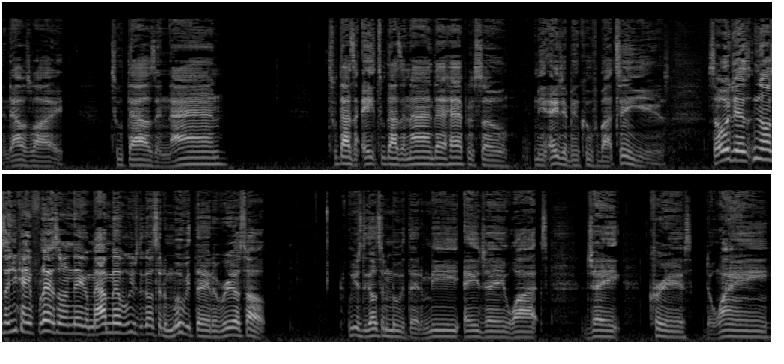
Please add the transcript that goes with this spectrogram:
And that was like 2009, 2008, 2009 that happened. So me and AJ been cool for about 10 years. So it just, you know what I'm saying? You can't flex on a nigga, man. I remember we used to go to the movie theater, real talk. We used to go to the movie theater. Me, AJ, Watts, Jake, Chris, Dwayne,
